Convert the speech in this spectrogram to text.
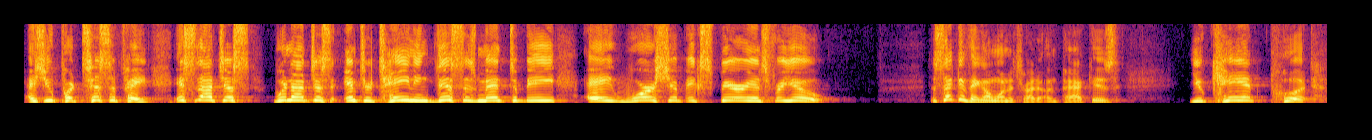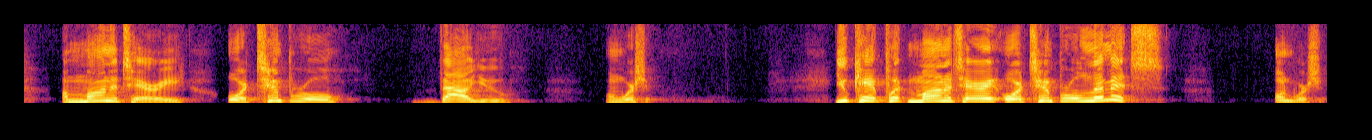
as you participate. It's not just we're not just entertaining. This is meant to be a worship experience for you. The second thing I want to try to unpack is you can't put a monetary or temporal value on worship. You can't put monetary or temporal limits on worship.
